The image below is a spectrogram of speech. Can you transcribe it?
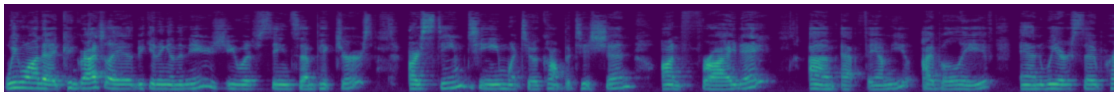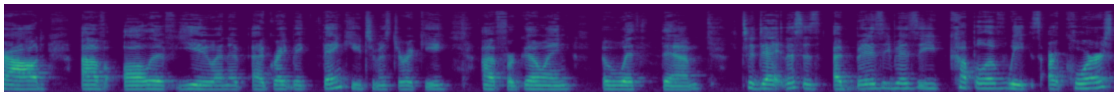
We want to congratulate at the beginning of the news. You would have seen some pictures. Our STEAM team went to a competition on Friday. Um, at FAMU, I believe, and we are so proud of all of you. And a, a great big thank you to Mr. Ricky uh, for going with them today. This is a busy, busy couple of weeks. Our chorus,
